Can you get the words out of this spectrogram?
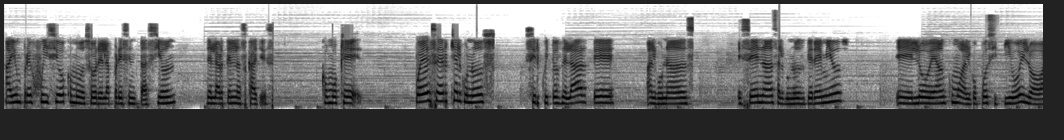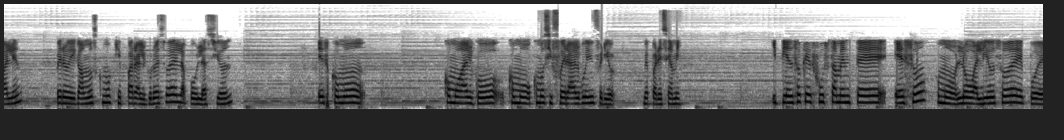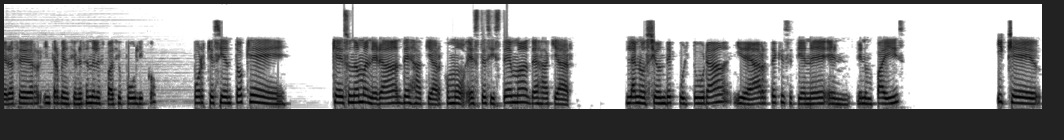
hay un prejuicio como sobre la presentación del arte en las calles. Como que puede ser que algunos circuitos del arte, algunas escenas, algunos gremios eh, lo vean como algo positivo y lo avalen, pero digamos como que para el grueso de la población es como como algo como como si fuera algo inferior, me parece a mí. Y pienso que es justamente eso como lo valioso de poder hacer intervenciones en el espacio público, porque siento que, que es una manera de hackear como este sistema, de hackear la noción de cultura y de arte que se tiene en, en un país y que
